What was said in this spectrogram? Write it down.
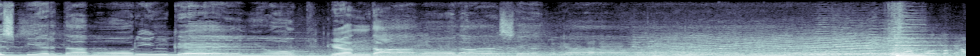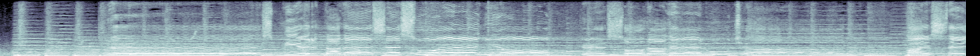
Despierta, borinqueño, que han dado la señal. Despierta de ese sueño que es hora de luchar. A ese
